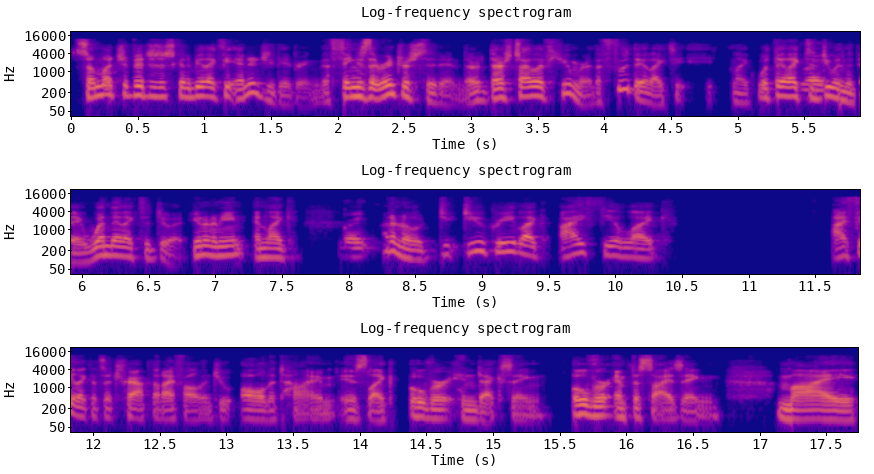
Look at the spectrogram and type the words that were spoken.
so much of it is just going to be like the energy they bring the things they're interested in their, their style of humor the food they like to eat like what they like right. to do in the day when they like to do it. You know what i mean? And like right. I don't know do, do you agree? Like i feel like i feel like it's a trap that i fall into all the time is like over indexing over emphasizing my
